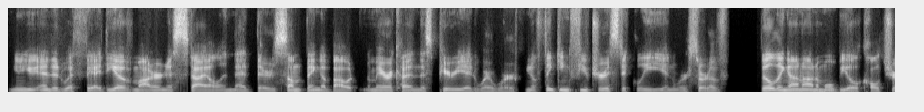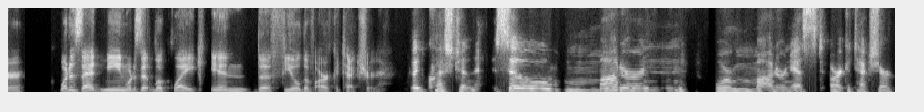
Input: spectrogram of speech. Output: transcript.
you, ended with the idea of modernist style and that there's something about America in this period where we're, you know, thinking futuristically and we're sort of building on automobile culture. What does that mean? What does it look like in the field of architecture? Good question. So, modern or modernist architecture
